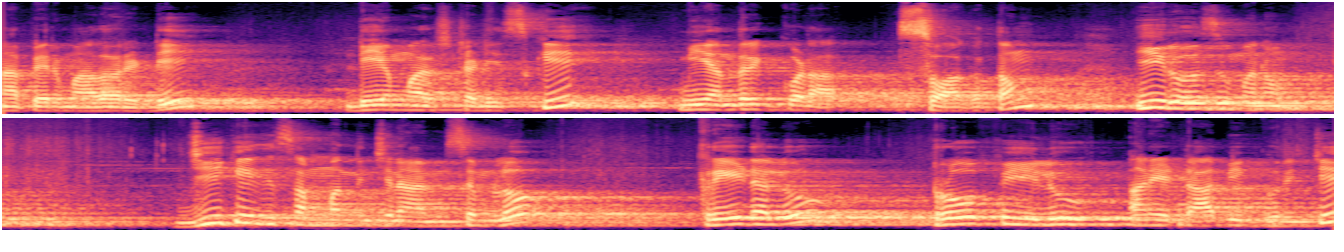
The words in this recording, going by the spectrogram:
నా పేరు మాధవరెడ్డి. డిఎంఆర్ స్టడీస్కి మీ అందరికి కూడా స్వాగతం. ఈరోజు మనం జీకేకి సంబంధించిన అంశంలో క్రీడలు ట్రోఫీలు అనే టాపిక్ గురించి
